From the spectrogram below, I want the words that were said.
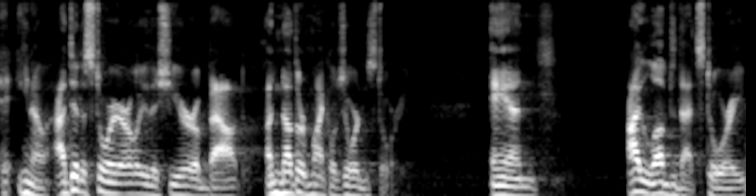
Eh, you know, I did a story earlier this year about another Michael Jordan story. And I loved that story.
